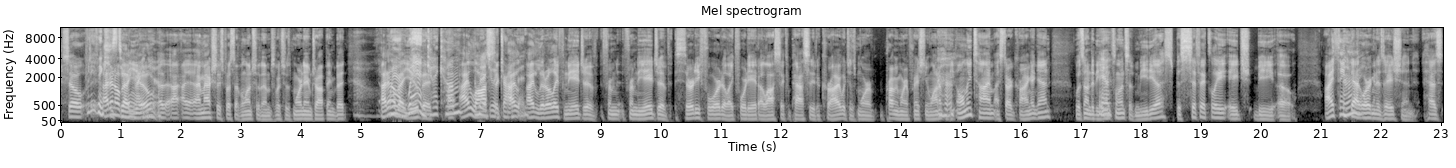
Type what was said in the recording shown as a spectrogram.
So what do you think I don't know about you. right? I, I, I'm actually supposed to have lunch with him, which is more name dropping, but. I don't know When? about you, When? but Can I come? I, gonna lost do a the, drop-in. I, I literally from the age of from from the age of 34 to like 48, I lost the capacity to cry, which is more probably more information you wanted. But the only time I started crying again was under the Uh-huh. Yeah. influence of media, specifically HBO. I think that Oh. organization has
